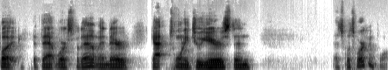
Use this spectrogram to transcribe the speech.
But if that works for them and they're got 22 years, then that's what's working for them.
